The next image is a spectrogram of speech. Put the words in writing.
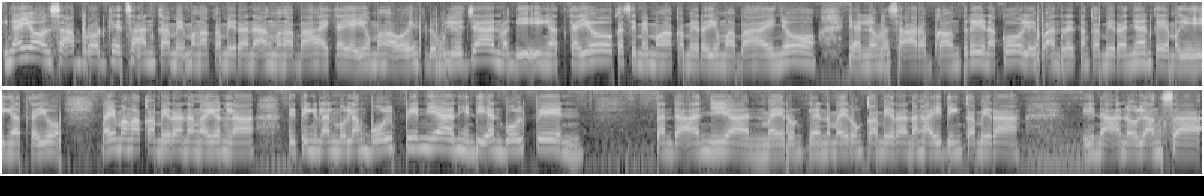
Ngayon, sa abroad, kahit saan ka, may mga kamera na ang mga bahay. Kaya yung mga OFW dyan, mag-iingat kayo kasi may mga kamera yung mga bahay nyo. Yan naman sa Arab country. Nako, left and right ang kamera niyan. Kaya mag-iingat kayo. May mga kamera na ngayon la, titingnan mo lang ballpen yan. Hindi yan ballpen. Tandaan nyo yan. Mayroon, mayroong kamera na hiding kamera. Inaano lang sa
